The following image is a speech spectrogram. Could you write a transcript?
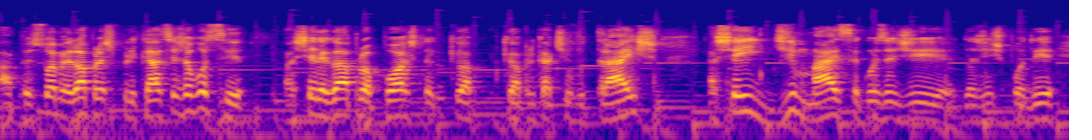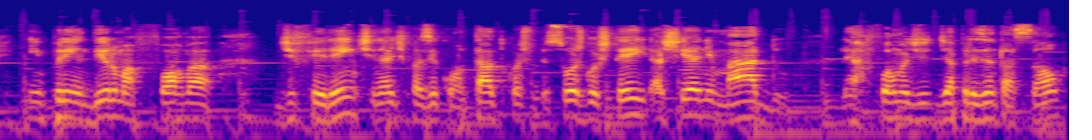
A pessoa melhor para explicar seja você. Achei legal a proposta que o, que o aplicativo traz. Achei demais essa coisa de da gente poder empreender uma forma diferente, né, de fazer contato com as pessoas. Gostei, achei animado né, a forma de, de, apresentação.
